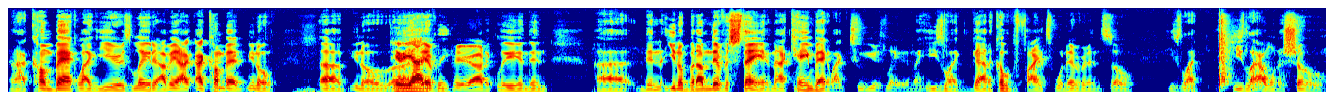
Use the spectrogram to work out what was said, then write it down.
and I come back like years later. I mean I, I come back you know uh, you know uh, Periodically. every- periodically, and then. Uh, then you know, but I'm never staying. And I came back like two years later. and Like he's like got a couple fights, whatever, and so he's like, he's like, I want to show.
